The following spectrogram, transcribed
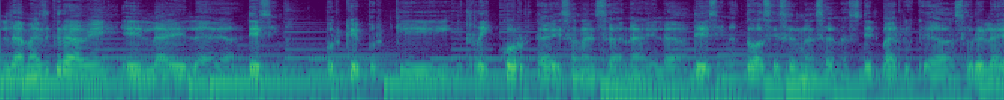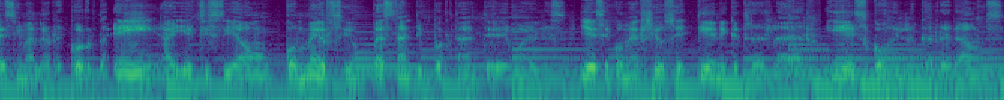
La más grave es la de la décima ¿Por qué? Porque recorta esa manzana de la décima. Todas esas manzanas del barrio que daban sobre la décima la recorta. Y ahí existía un comercio bastante importante de muebles. Y ese comercio se tiene que trasladar. Y escogen la carrera 11.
